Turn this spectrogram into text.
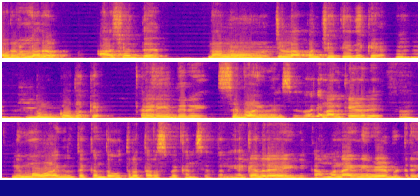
ಅವರೆಲ್ಲರೂ ಆಶೆಯಂತೆ ನಾನು ಜಿಲ್ಲಾ ಪಂಚಾಯತಿ ಇದಕ್ಕೆ ಧುಮುಕೋದಕ್ಕೆ ರೆಡಿ ಇದ್ದೀರಿ. ಸಿದ್ಧವಾಗಿದ್ದೀನಿ. ಅನ್ಸಿದಾಗ ನಾನು ಕೇಳಿದೆ. ನಿಮ್ಮ ಒಳಗಿರ್ತಕ್ಕಂಥ ಉತ್ತರ ತರಿಸ್ಬೇಕು ಅನ್ಸುತ್ತೆ ನನಗೆ. ಯಾಕಂದ್ರೆ ಈಗ ಕಾಮನ್ ಆಗಿ ನೀವು ಹೇಳ್ಬಿಟ್ರಿ.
